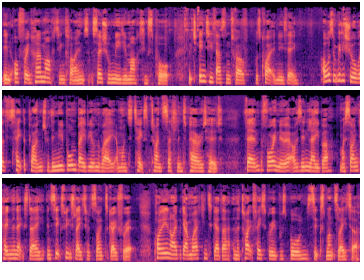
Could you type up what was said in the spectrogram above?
in offering her marketing clients social media marketing support, which in 2012 was quite a new thing. I wasn't really sure whether to take the plunge with a newborn baby on the way and wanted to take some time to settle into parenthood. Then, before I knew it, I was in labour. My son came the next day, and six weeks later, I decided to go for it. Polly and I began working together, and the Typeface Group was born six months later.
